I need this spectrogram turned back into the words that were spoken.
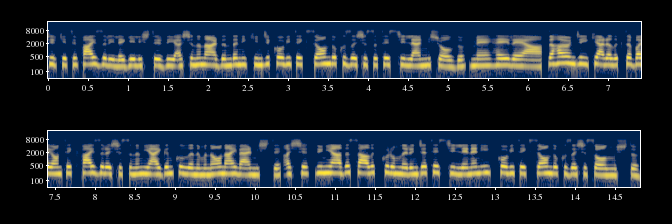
şirketi Pfizer ile geliştirdiği aşının ardından ikinci COVID-19 aşısı tescillenmiş oldu. MHRA, daha önce 2 Aralık'ta BioNTech Pfizer aşısının yaygın kullanımına onay vermişti. Aşı, dünyada sağlık kurumlarınca tescillenen ilk COVID-19 aşısı olmuştu.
